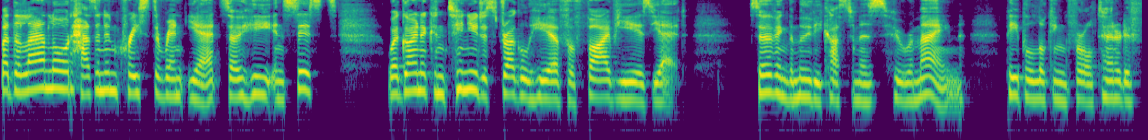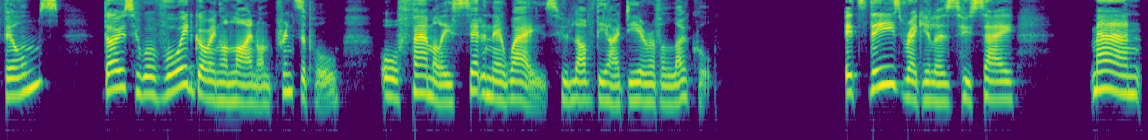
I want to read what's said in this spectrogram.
But the landlord hasn't increased the rent yet, so he insists we're going to continue to struggle here for five years yet, serving the movie customers who remain, people looking for alternative films, those who avoid going online on principle, or families set in their ways who love the idea of a local. It's these regulars who say, Man,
